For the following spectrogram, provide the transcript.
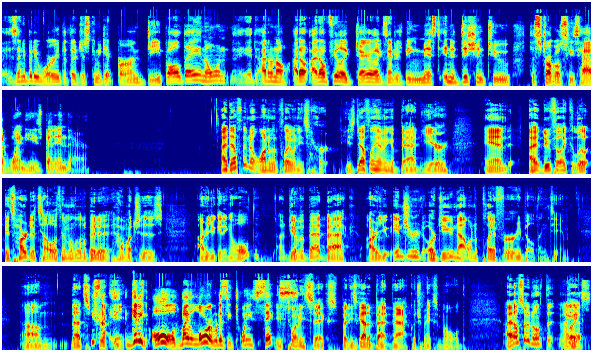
Is anybody worried that they're just going to get burned deep all day? No one. It, I don't know. I don't. I don't feel like Jaire Alexander's being missed. In addition to the struggles he's had when he's been in there. I definitely don't want him to play when he's hurt. He's definitely having a bad year, and I do feel like a little. It's hard to tell with him a little bit how much is. Are you getting old? Uh, do you have a bad back? Are you injured, or do you not want to play for a rebuilding team? Um, that's He's not- tricky. getting old. My lord, what is he? Twenty six. He's 26, but he's got a bad back, which makes him old. I also don't think I like guess.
